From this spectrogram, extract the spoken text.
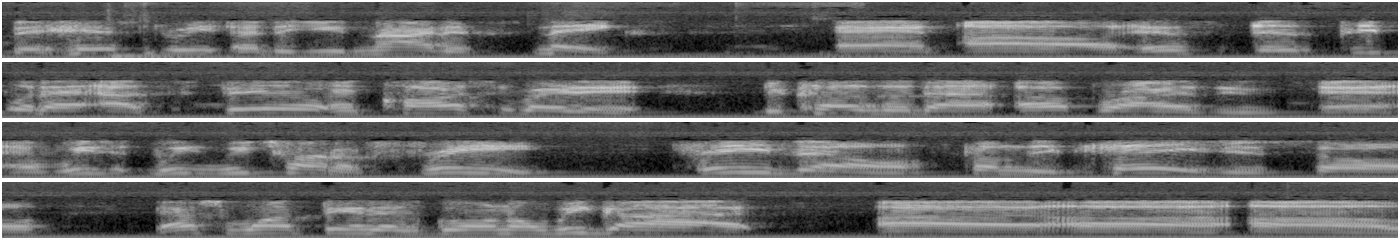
the history of the United Snakes and uh, it's, it's people that are still incarcerated because of that uprising, and, and we we we trying to free free them from the cages. So that's one thing that's going on. We got uh, uh, uh,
